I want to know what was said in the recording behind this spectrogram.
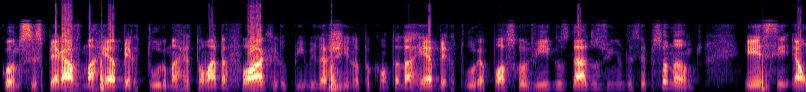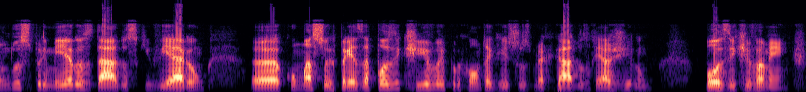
quando se esperava uma reabertura, uma retomada forte do PIB da China por conta da reabertura pós-Covid, os dados vinham decepcionando. Esse é um dos primeiros dados que vieram uh, com uma surpresa positiva e por conta disso os mercados reagiram positivamente.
